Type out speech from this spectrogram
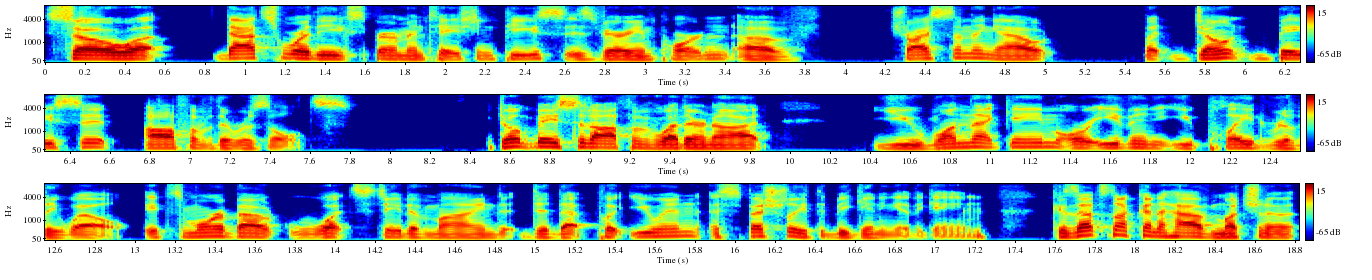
So uh, that's where the experimentation piece is very important of try something out, but don't base it off of the results. Don't base it off of whether or not you won that game or even you played really well. It's more about what state of mind did that put you in, especially at the beginning of the game, because that's not going to have much of a,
